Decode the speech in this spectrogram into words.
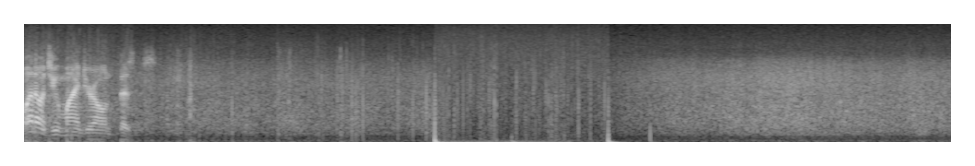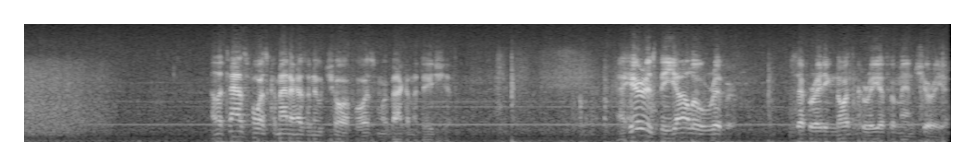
Why don't you mind your own business? Now, the task force commander has a new chore for us, and we're back on the day shift. Now, here is the Yalu River, separating North Korea from Manchuria.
